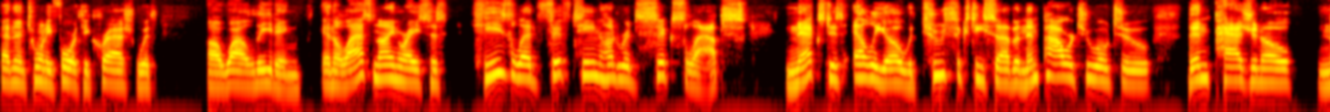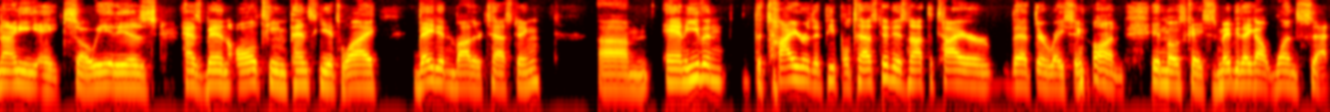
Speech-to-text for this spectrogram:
and then 24th. He crashed with uh, while leading. In the last nine races, he's led 1,506 laps. Next is Helio with 267, then Power 202, then Pagenaud 98. So it is has been all team Penske. It's why they didn't bother testing. Um, and even the tire that people tested is not the tire that they're racing on in most cases. Maybe they got one set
